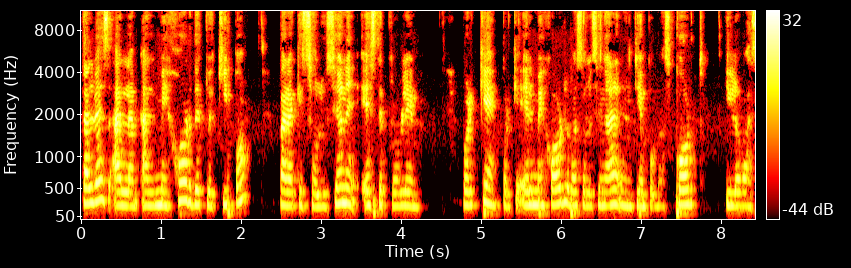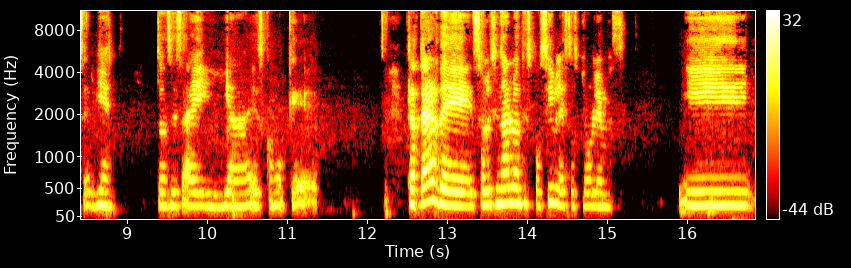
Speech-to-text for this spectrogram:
tal vez al, al mejor de tu equipo, para que solucione este problema. ¿Por qué? Porque el mejor lo va a solucionar en un tiempo más corto y lo va a hacer bien. Entonces ahí ya es como que tratar de solucionar lo antes posible estos problemas. Y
